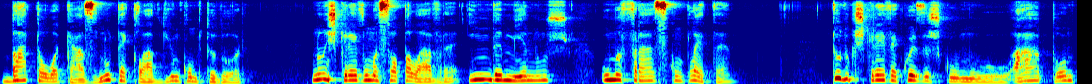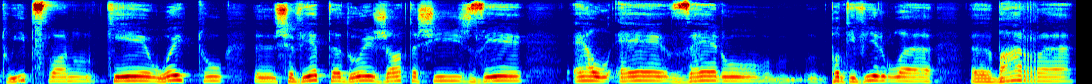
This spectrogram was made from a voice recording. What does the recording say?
bate ao acaso no teclado de um computador, não escreve uma só palavra, ainda menos uma frase completa. Tudo o que escreve é coisas como A.Y, Q8, eh, chaveta 2JXZ, LE 0, ponto e vírgula, eh, barra,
